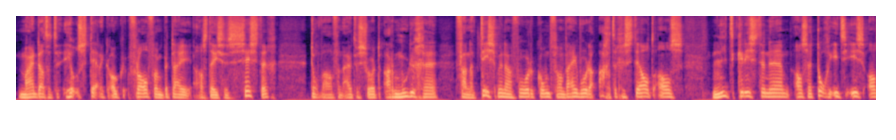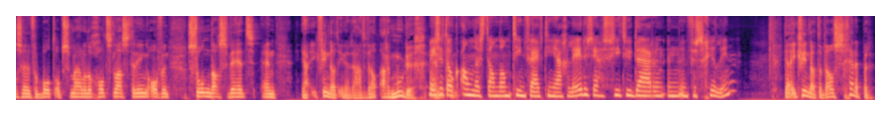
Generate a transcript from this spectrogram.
maar dat het heel sterk ook, vooral voor een partij als D66 toch wel vanuit een soort armoedige fanatisme naar voren komt... van wij worden achtergesteld als niet-christenen... als er toch iets is als een verbod op smalende godslastering... of een zondagswet. En ja, ik vind dat inderdaad wel armoedig. Maar is het ook anders dan, dan 10, 15 jaar geleden? Zeg, ziet u daar een, een, een verschil in? Ja, ik vind dat er wel scherper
